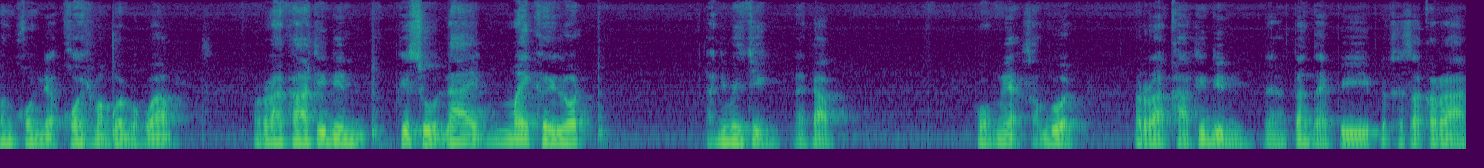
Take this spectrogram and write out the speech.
บางคนเนี่ยโค้ชบางคนบอกว่า ราคาที่ดินพิสูจน์ได้ไม่เคยลด อันนี้ไม่จริงนะครับ ผมเนี่ยสำรวจราคาที่ดินนะตั้งแต่ปีพุทธศักราช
